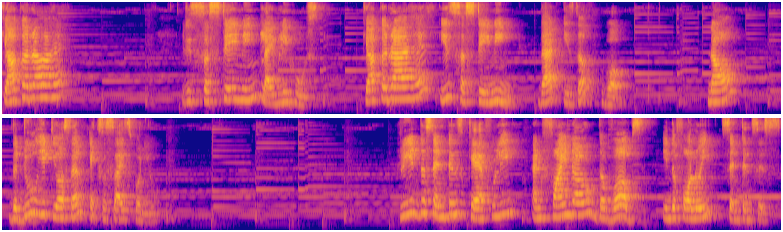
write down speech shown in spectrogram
क्या कर रहा है इट इज सस्टेनिंग लाइवलीहुड्स क्या कर रहा है इज सस्टेनिंग that is the verb. Now, the do it yourself exercise for you. Read the sentence carefully and find out the verbs in the following sentences.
